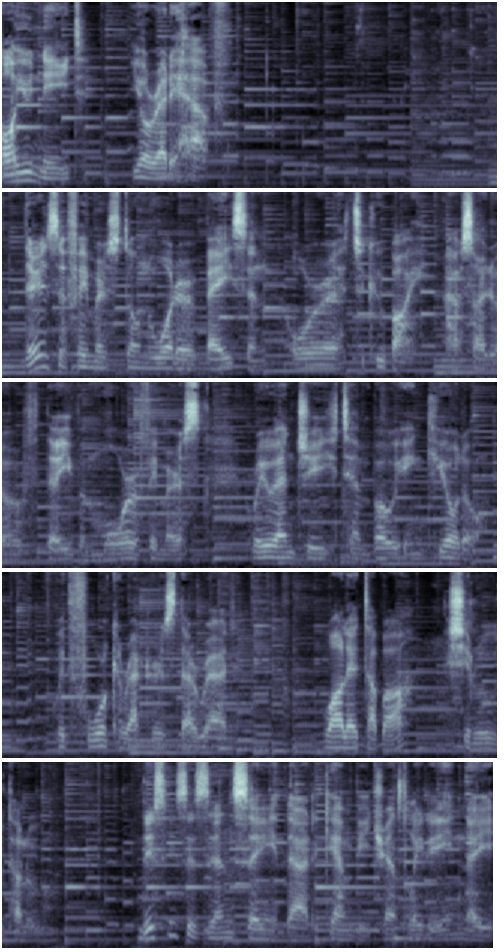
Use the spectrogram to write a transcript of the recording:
All you need, you already have. There is a famous stone water basin or Tsukubai outside of the even more famous Ryoanji Temple in Kyoto, with four characters that read Wale Taba Shiru Taru. This is a Zen saying that can be translated in a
